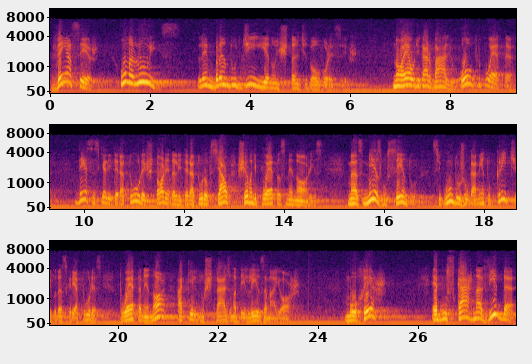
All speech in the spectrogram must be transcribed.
vem a ser uma luz, lembrando o dia no instante do alvorecer. Noel de Carvalho, outro poeta, desses que a literatura, a história da literatura oficial chama de poetas menores, mas mesmo sendo, segundo o julgamento crítico das criaturas, poeta menor, aquele nos traz uma beleza maior. Morrer é buscar na vida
